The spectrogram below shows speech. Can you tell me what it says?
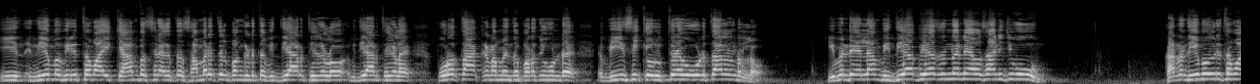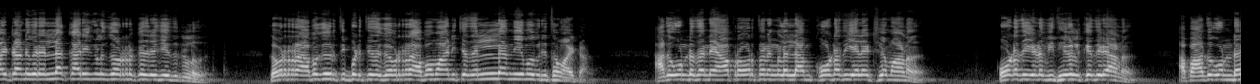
ഈ നിയമവിരുദ്ധമായി ക്യാമ്പസിനകത്ത് സമരത്തിൽ പങ്കെടുത്ത വിദ്യാർത്ഥികളോ വിദ്യാർത്ഥികളെ പുറത്താക്കണമെന്ന് പറഞ്ഞുകൊണ്ട് വി സിക്ക് ഒരു ഉത്തരവ് കൊടുത്താലുണ്ടല്ലോ. ഇവന്റെ എല്ലാം വിദ്യാഭ്യാസം തന്നെ അവസാനിച്ചു പോകും. കാരണം നിയമവിരുദ്ധമായിട്ടാണ് ഇവരെല്ലാ കാര്യങ്ങളും ഗവർണർക്കെതിരെ ചെയ്തിട്ടുള്ളത്. ഗവർണറെ അപകീർത്തിപ്പെടുത്തിയത് ഗവർണറെ അപമാനിച്ചതെല്ലാം നിയമവിരുദ്ധമായിട്ടാണ്. അതുകൊണ്ട് തന്നെ ആ പ്രവർത്തനങ്ങളെല്ലാം കോടതിയെ ലക്ഷ്യമാണ് കോടതിയുടെ വിധികൾക്കെതിരാണ്. അപ്പോൾ അതുകൊണ്ട്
